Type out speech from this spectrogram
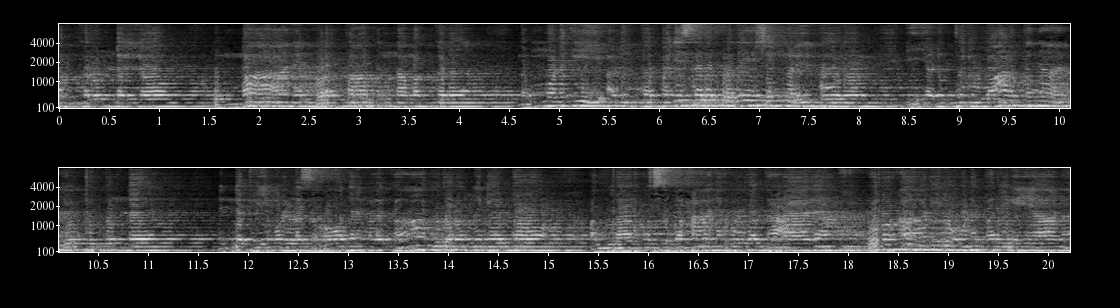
മക്കളുണ്ടല്ലോ. ഉമ്മാനെ പുറത്താക്കുന്ന മക്കൾ നമ്മുടെ ഈ അടുത്ത പരിസര പ്രദേശങ്ങളിൽ പോലും ഈ അടുത്തൊരു വാർത്ത ഞാൻ കേട്ടിട്ടുണ്ട്. എന്റെ പ്രിയമുള്ള സഹോദരങ്ങളെ കാതു തുറന്നു കേട്ടോ. അല്ലാഹു സുബ്ഹാനഹു വ തആല പറയുകയാണ്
